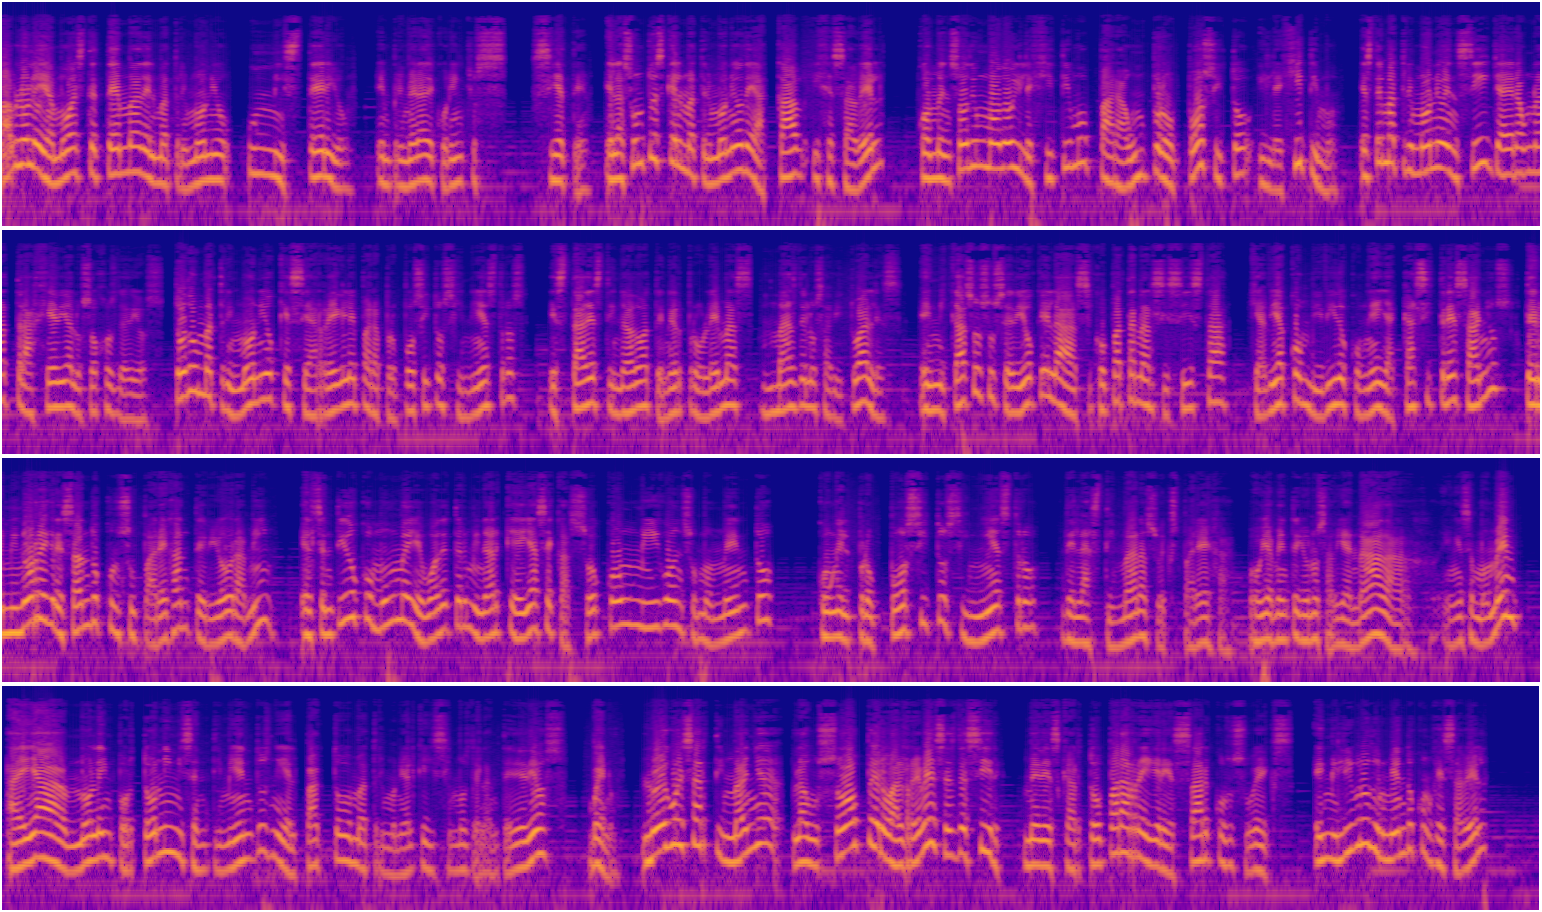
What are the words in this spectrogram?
Pablo le llamó a este tema del matrimonio un misterio en 1 Corintios 7. El asunto es que el matrimonio de Acab y Jezabel comenzó de un modo ilegítimo para un propósito ilegítimo. Este matrimonio en sí ya era una tragedia a los ojos de Dios. Todo matrimonio que se arregle para propósitos siniestros está destinado a tener problemas más de los habituales. En mi caso sucedió que la psicópata narcisista que había convivido con ella casi tres años terminó regresando con su pareja anterior a mí. El sentido común me llevó a determinar que ella se casó conmigo en su momento con el propósito siniestro de lastimar a su expareja. Obviamente yo no sabía nada en ese momento. A ella no le importó ni mis sentimientos ni el pacto matrimonial que hicimos delante de Dios. Bueno, luego esa artimaña la usó pero al revés, es decir, me descartó para regresar con su ex. En mi libro Durmiendo con Jezabel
